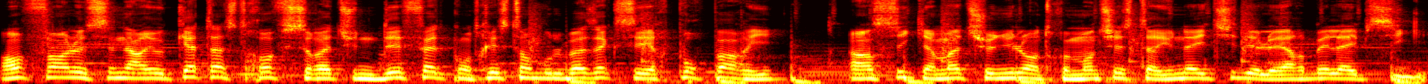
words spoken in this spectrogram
Enfin, le scénario catastrophe serait une défaite contre Istanbul Basaksehir pour Paris, ainsi qu'un match nul entre Manchester United et le RB Leipzig.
